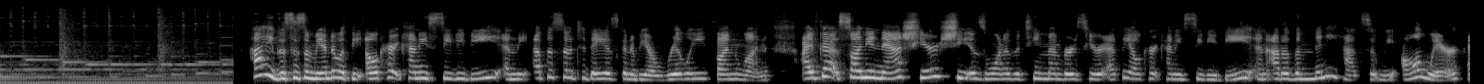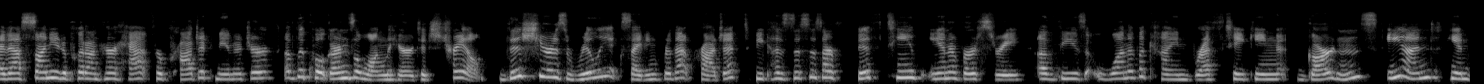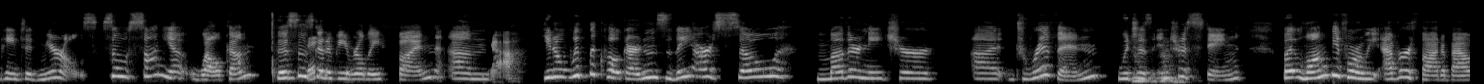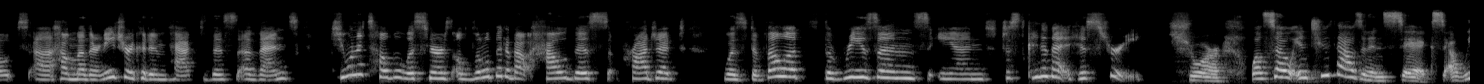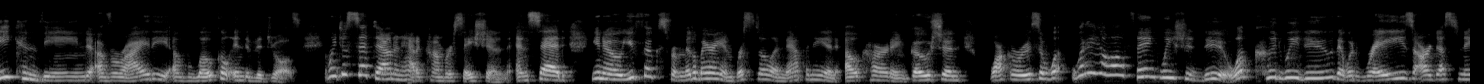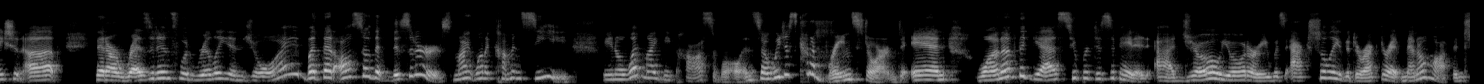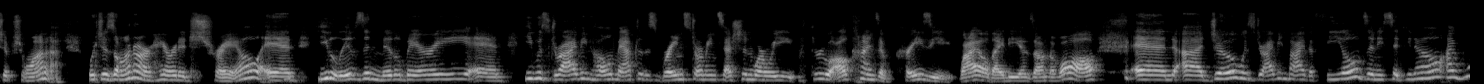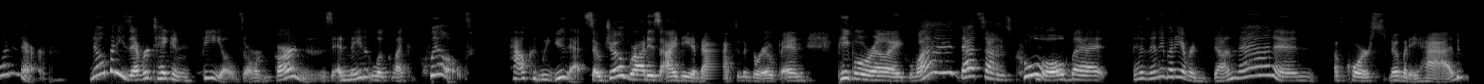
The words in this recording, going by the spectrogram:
Hi, this is Amanda with the Elkhart County CVB, and the episode today is going to be a really fun one. I've got Sonia Nash here. She is one of the team members here at the Elkhart County CVB, and out of the many hats that we all wear, I've asked Sonia to put on her hat for project manager of the quilt gardens along the Heritage Trail. This year is really exciting for that project because this is our 15th anniversary of these one of a kind, breathtaking gardens and hand painted murals. So, Sonia, welcome. This is going to be really fun. Um, yeah. You know, with the quilt gardens, they are so Mother Nature uh, driven, which mm-hmm. is interesting. But long before we ever thought about uh, how Mother Nature could impact this event, do you want to tell the listeners a little bit about how this project was developed, the reasons, and just kind of that history? Sure. Well, so in 2006, uh, we convened a variety of local individuals and we just sat down and had a conversation and said, you know, you folks from Middlebury and Bristol and Nappanee and Elkhart and Goshen, Wakarusa, what, what do y'all think we should do? What could we do that would raise our destination up, that our residents would really enjoy, but that also that visitors might want to come and see, you know, what might be possible? And so we just kind of brainstormed. And one of the guests who participated, uh, Joe Yoder. He was actually the director at Menno-Hof in Shipshewana, which is on our heritage trail. And he lives in Middlebury. And he was driving home after this brainstorming session where we threw all kinds of crazy, wild ideas on the wall. And uh, Joe was driving by the fields and he said, You know, I wonder, nobody's ever taken fields or gardens and made it look like a quilt how could we do that? So Joe brought his idea back to the group, and people were like, What? That sounds cool, but has anybody ever done that? And of course, nobody had.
